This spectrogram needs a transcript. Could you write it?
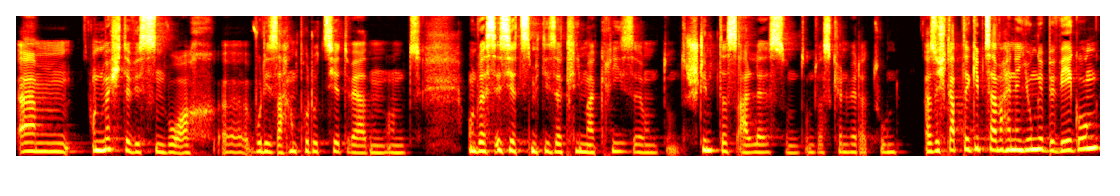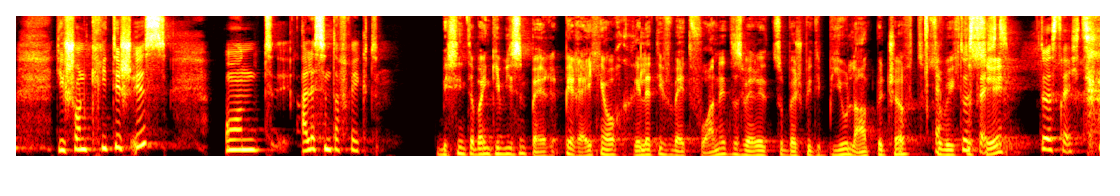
ähm, und möchte wissen, wo auch, äh, wo die Sachen produziert werden und, und was ist jetzt mit dieser Klimakrise und, und stimmt das alles und, und was können wir da tun. Also ich glaube, da gibt es einfach eine junge Bewegung, die schon kritisch ist und alles hinterfragt. Wir sind aber in gewissen Bereichen auch relativ weit vorne. Das wäre zum Beispiel die Biolandwirtschaft, so ja, wie ich das recht. sehe. Du hast recht.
